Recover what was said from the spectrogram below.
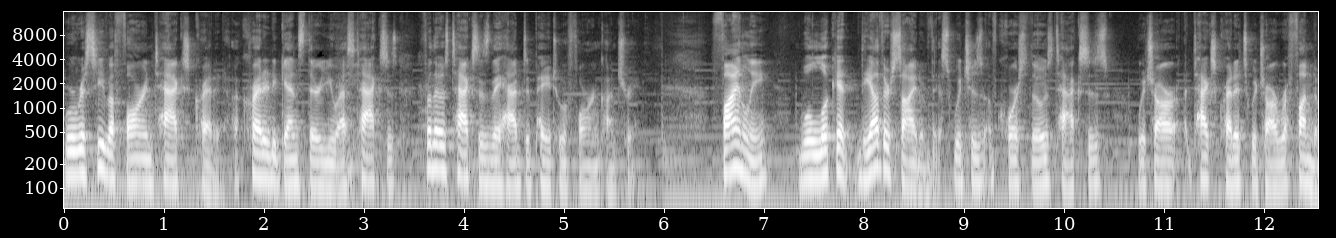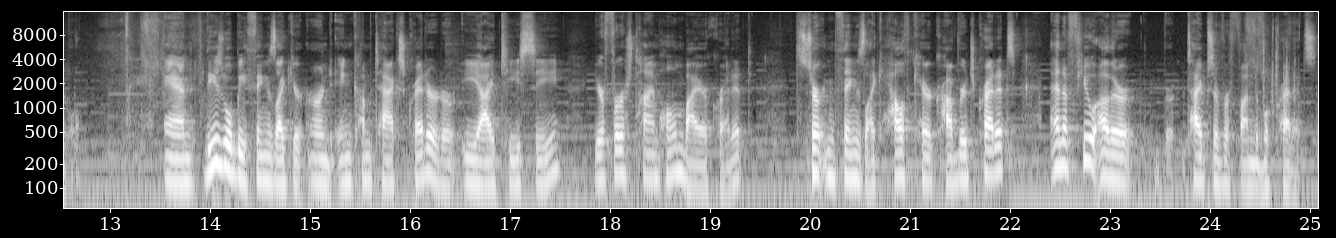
will receive a foreign tax credit, a credit against their US taxes for those taxes they had to pay to a foreign country. Finally, we'll look at the other side of this, which is of course those taxes which are tax credits which are refundable. And these will be things like your earned income tax credit or EITC, your first time home buyer credit, certain things like healthcare coverage credits, and a few other types of refundable credits.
